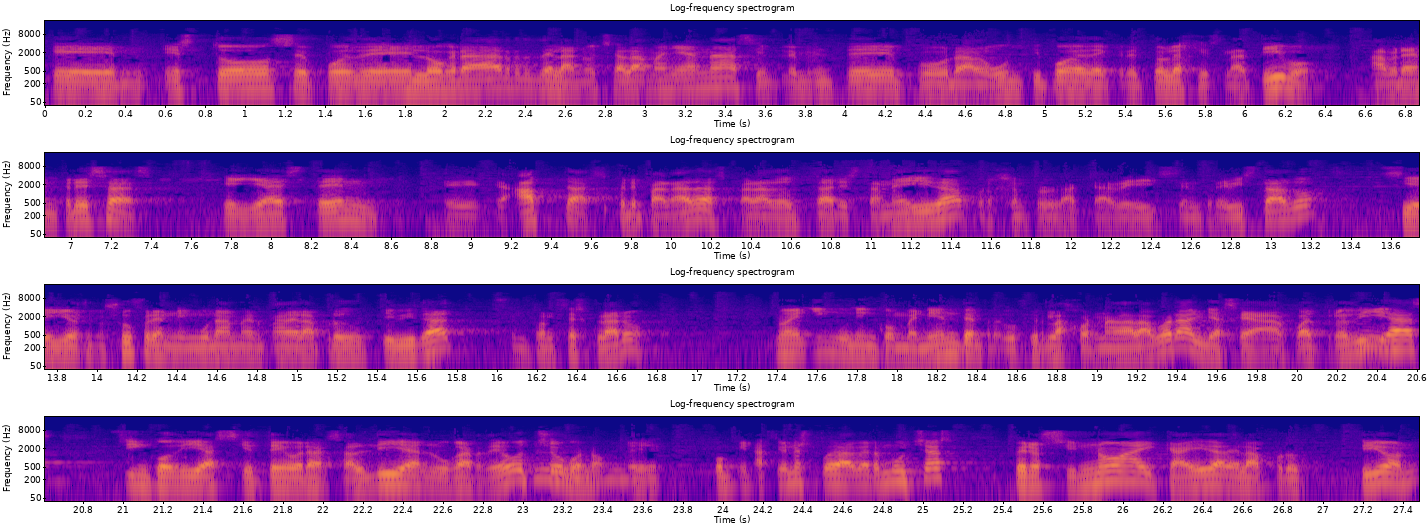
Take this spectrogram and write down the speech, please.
que esto se puede lograr de la noche a la mañana simplemente por algún tipo de decreto legislativo. Habrá empresas que ya estén eh, aptas, preparadas para adoptar esta medida, por ejemplo, la que habéis entrevistado. Si ellos no sufren ninguna merma de la productividad, entonces, claro, no hay ningún inconveniente en reducir la jornada laboral, ya sea cuatro días, cinco días, siete horas al día en lugar de ocho. Bueno, eh, combinaciones puede haber muchas, pero si no hay caída de la producción,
